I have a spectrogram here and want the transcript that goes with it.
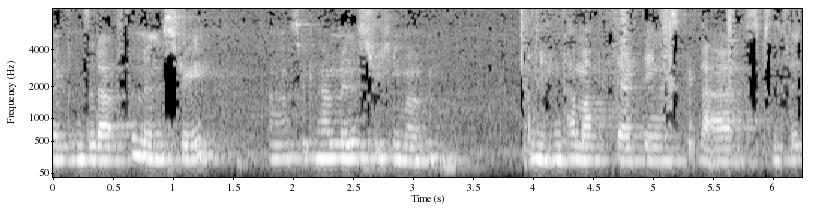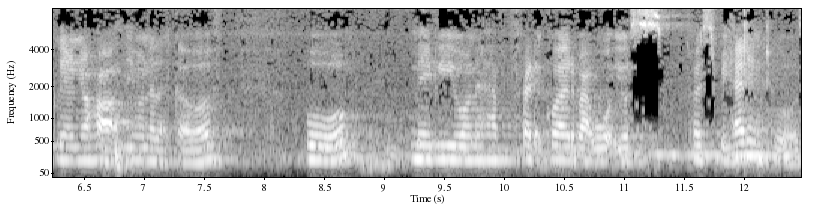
opens it up for ministry. Uh, so we can have a ministry team up, and you can come up if there are things that are specifically on your heart that you want to let go of, or maybe you want to have a prophetic word about what you're supposed to be heading towards.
